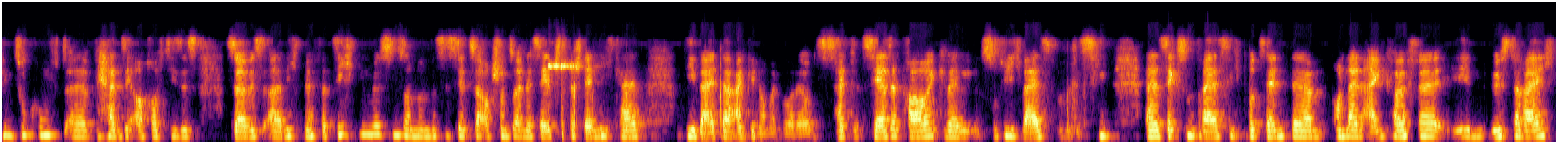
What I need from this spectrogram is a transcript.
in Zukunft äh, werden sie auch auf dieses Service äh, nicht mehr verzichten müssen, sondern das ist jetzt auch schon so eine Selbstverständlichkeit, die weiter angenommen wurde. Und es ist halt sehr, sehr traurig, weil, so viel ich weiß, sind 36 Prozent der Online-Einkäufe in Österreich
